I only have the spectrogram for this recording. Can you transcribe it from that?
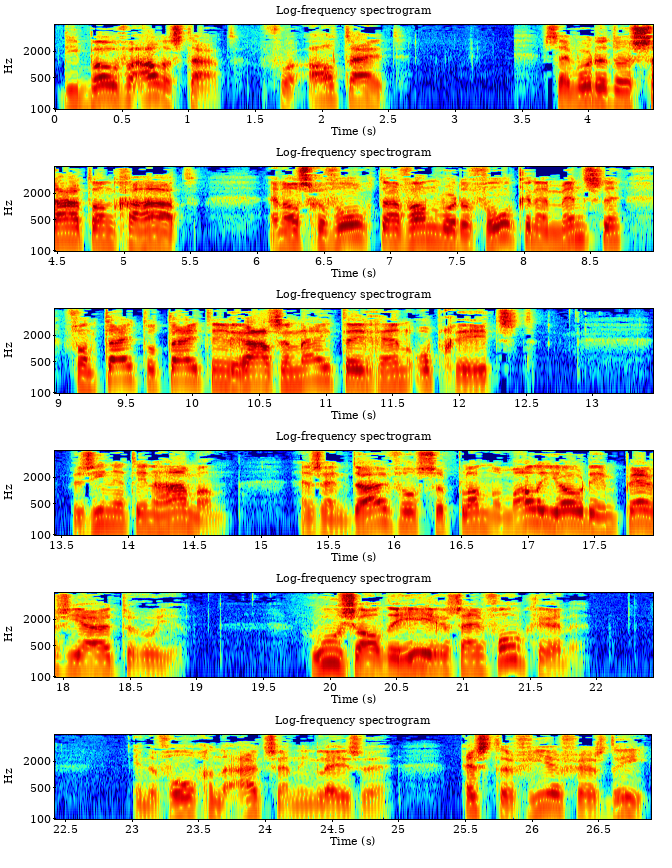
die boven alles staat, voor altijd. Zij worden door Satan gehaat, en als gevolg daarvan worden volken en mensen van tijd tot tijd in razernij tegen hen opgehitst. We zien het in Haman en zijn duivelse plan om alle Joden in Perzië uit te roeien. Hoe zal de Heere zijn volk redden? In de volgende uitzending lezen we Esther 4 vers 3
